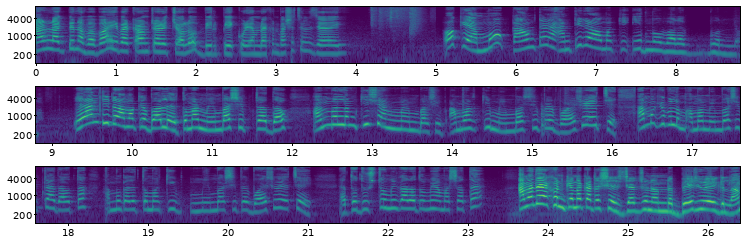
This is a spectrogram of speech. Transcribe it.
আর লাগবে না বাবা, এবার কাউন্টারে চলো বিল পে করে আমরা এখন বাসা চলে যাই। ওকে, আম্মু কাউন্টার আন্টিরা আমাকে ঈদ মোবারক বলল। এ আন্টিটা আমাকে বলে, তোমার মেম্বারশিপটা দাও। আমি বললাম, কিসের মেম্বারশিপ আমার কি মেম্বারশিপের বয়স হয়েছে? আমাকে বললাম, আমার মেম্বারশিপটা দাও তা। আমি বলে, তোমার কি মেম্বারশিপের বয়স হয়েছে? এত দুষ্টুমি করো তুমি আমার সাথে? আমাদের এখন কেনাকাটা শেষ, যার জন্য আমরা বের হয়ে গেলাম।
